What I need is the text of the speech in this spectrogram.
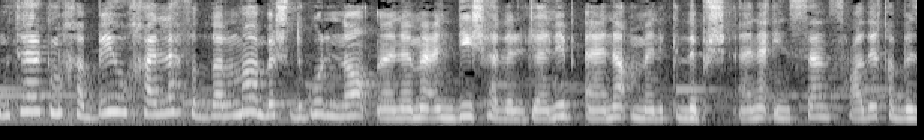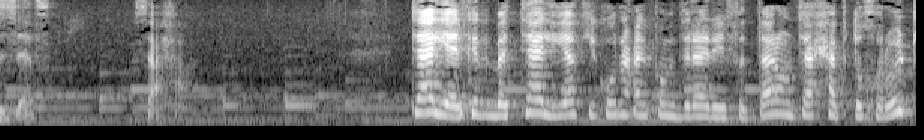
راك مخبيه وخلاه في الظلمة باش تقول non أنا ما عنديش هذا الجانب أنا ما نكذبش أنا إنسان صادق بزاف. صح تالية الكذبة التالية كيكونوا عندكم ذراري في الدار وانت حاب تخرج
